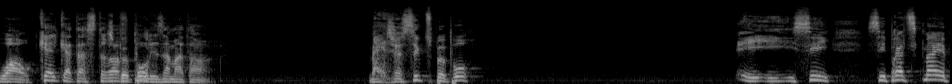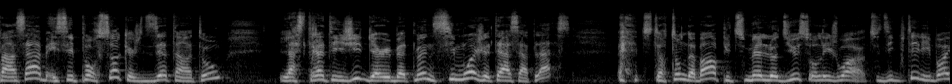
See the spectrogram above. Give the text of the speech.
Wow, quelle catastrophe pour les amateurs. Ben, je sais que tu peux pas. Et, c'est pratiquement impensable. Et c'est pour ça que je disais tantôt, la stratégie de Gary Bettman, si moi j'étais à sa place, tu te retournes de bord puis tu mets l'odieux sur les joueurs. Tu dis, écoutez, les boys,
